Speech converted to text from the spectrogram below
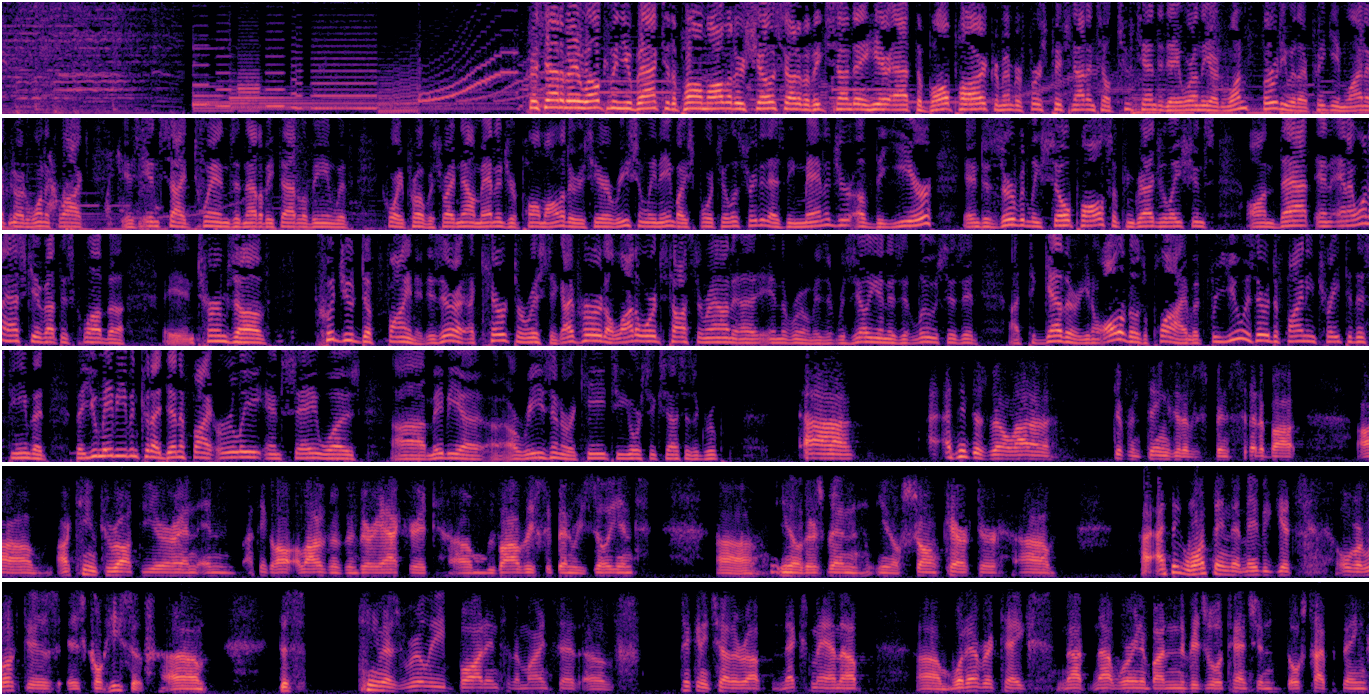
Chris Atterbury welcoming you back to the Paul Molitor Show. Start of a big Sunday here at the ballpark. Remember, first pitch not until 2.10 today. We're on the at 1.30 with our pregame lineup card. 1 o'clock is Inside Twins, and that'll be Thad Levine with Cory Provus. Right now, manager Paul Molitor is here, recently named by Sports Illustrated as the manager of the year, and deservedly so, Paul. So congratulations on that. And, and I want to ask you about this club uh, in terms of – could you define it? Is there a, a characteristic? I've heard a lot of words tossed around uh, in the room. Is it resilient? Is it loose? Is it uh, together? You know, all of those apply. But for you, is there a defining trait to this team that, that you maybe even could identify early and say was uh, maybe a, a reason or a key to your success as a group? Uh, I think there's been a lot of different things that have been said about um, our team throughout the year, and, and I think all, a lot of them have been very accurate. Um, we've obviously been resilient. Uh, you know, there's been you know strong character. Um, I, I think one thing that maybe gets overlooked is is cohesive. Um, this team has really bought into the mindset of picking each other up, next man up, um, whatever it takes. Not not worrying about individual attention, those type of things.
